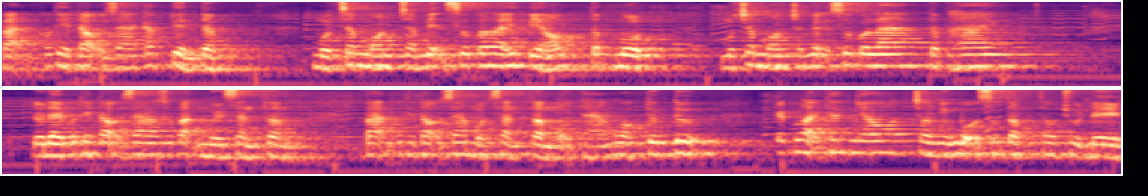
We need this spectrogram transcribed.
bạn có thể tạo ra các tuyển tập 100 món tráng miệng sô cô la ít béo tập 1 100 món tráng miệng sô cô la tập 2. Điều này có thể tạo ra cho bạn 10 sản phẩm. Bạn có thể tạo ra một sản phẩm mỗi tháng hoặc tương tự. Các loại khác nhau trong những bộ sưu tập theo chủ đề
